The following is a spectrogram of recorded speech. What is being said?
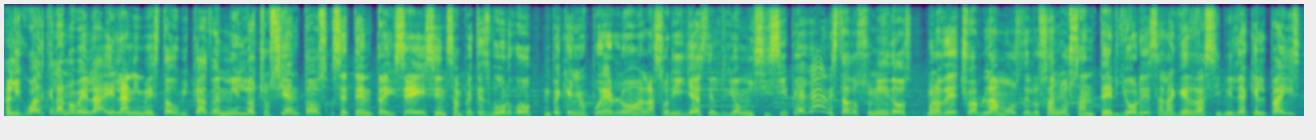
Al igual que la novela, el anime está ubicado en 1876 en San Petersburgo, un pequeño pueblo a las orillas del río Mississippi, allá en Estados Unidos. Bueno, de hecho hablamos de los años anteriores a la guerra civil de aquel país,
